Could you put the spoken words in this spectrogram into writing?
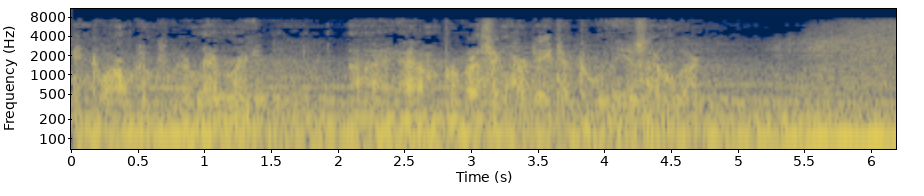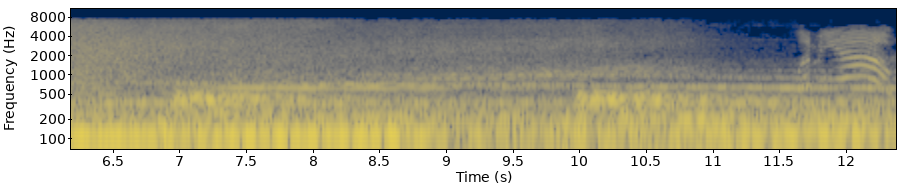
into our computer memory. I am progressing her data to the assembler. Let me out!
